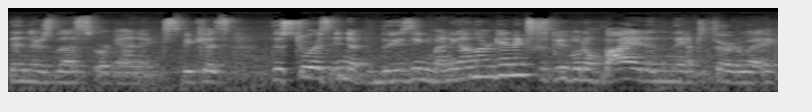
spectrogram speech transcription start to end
then there's less organics because the stores end up losing money on the organics because people don't buy it and then they have to throw it away.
